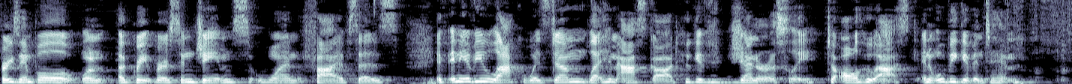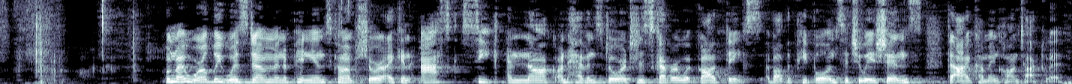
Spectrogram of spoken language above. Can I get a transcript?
For example, one, a great verse in James 1 5 says, If any of you lack wisdom, let him ask God, who gives generously to all who ask, and it will be given to him. When my worldly wisdom and opinions come up short, I can ask, seek, and knock on heaven's door to discover what God thinks about the people and situations that I come in contact with.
